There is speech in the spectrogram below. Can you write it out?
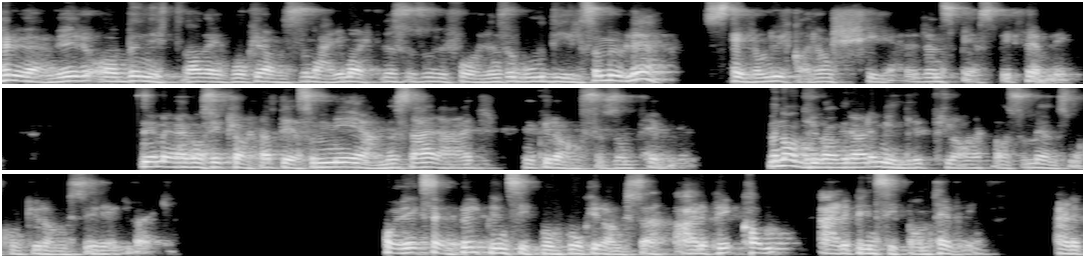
prøver å benytte deg av den konkurransen som er i markedet, så du får en så god deal som mulig, selv om du ikke arrangerer en spesifikk tevling. Det mener jeg ganske klart at det som menes der, er konkurranse som tevling. Men andre ganger er det mindre klart hva som menes med konkurranse i regelverket. Eksempel prinsippet om konkurranse. Er det, kan, er det prinsippet om tevling? Er det,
